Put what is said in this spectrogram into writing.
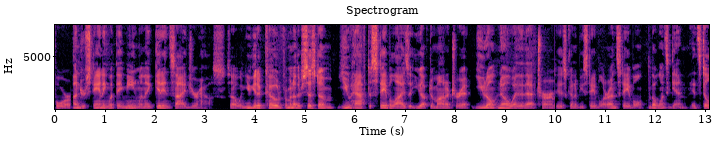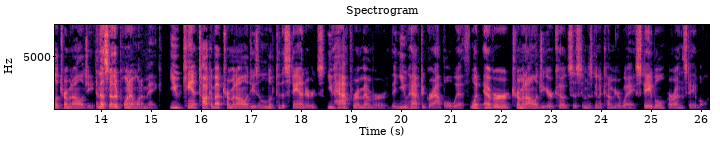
for understanding what they mean when they get inside your house. So when you get a code from another system, you have to stabilize it, you have to monitor it. You don't know whether that term is going to be stable or unstable, but once again, it's still a terminology. And that's another point I want to make. You can't talk about terminologies and look to the standards. You have to remember that you have to grapple with whatever terminology or code system is going to come your way, stable or unstable.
